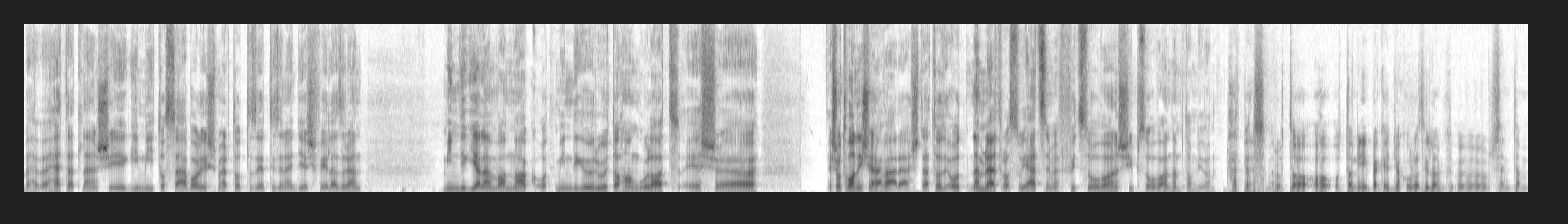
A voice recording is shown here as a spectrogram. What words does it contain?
bevehetetlenségi mítoszából is, mert ott azért 11 és fél ezeren mindig jelen vannak, ott mindig őrült a hangulat, és, és ott van is elvárás. Tehát ott, nem lehet rosszul játszani, mert fügyszó van, sipszó van, nem tudom mi van. Hát persze, mert ott a, a, ott a népeket gyakorlatilag ö, szerintem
